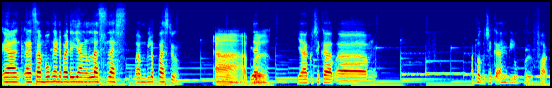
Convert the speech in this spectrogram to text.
Yang uh, sambungan daripada yang last-last Minggu lepas tu. Ah apa? Yang aku cakap um, Apa aku cakap eh? Aku lupa. Fuck.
